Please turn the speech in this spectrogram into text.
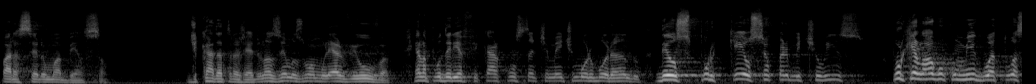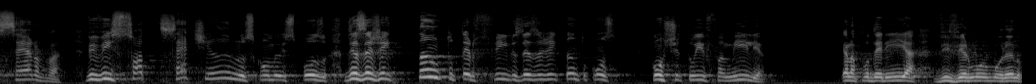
para ser uma bênção. De cada tragédia. Nós vemos uma mulher viúva, ela poderia ficar constantemente murmurando: Deus, por que o Senhor permitiu isso? Porque logo comigo, a tua serva, vivi só sete anos com meu esposo, desejei tanto ter filhos, desejei tanto constituir família. Ela poderia viver murmurando,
